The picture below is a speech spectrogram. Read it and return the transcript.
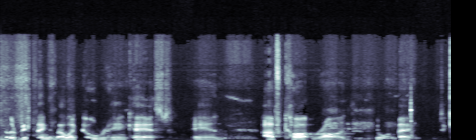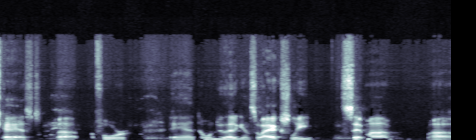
Another big thing is I like to overhand cast, and I've caught rods going back to cast uh, before, and don't want to do that again. So I actually set my uh,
